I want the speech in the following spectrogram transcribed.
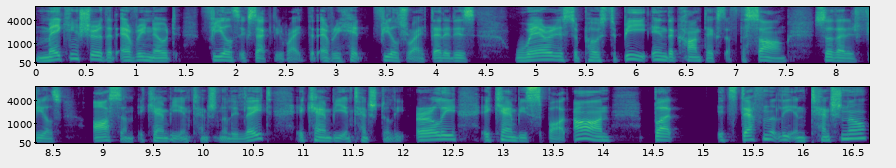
making sure that every note feels exactly right, that every hit feels right, that it is where it is supposed to be in the context of the song so that it feels awesome. It can be intentionally late, it can be intentionally early, it can be spot on, but it's definitely intentional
